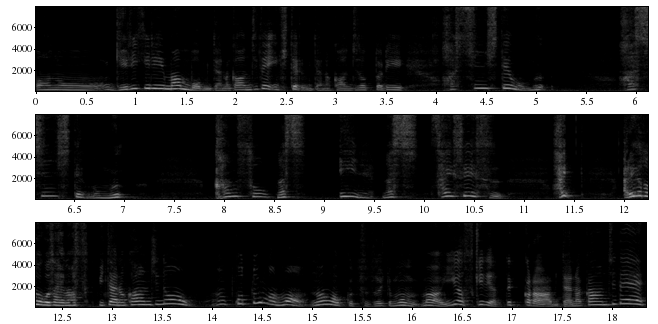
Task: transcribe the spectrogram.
あのギリギリマンボウみたいな感じで生きてるみたいな感じだったり発信しても無。発信しても無。感想なし。いいね。なし。再生数ありがとうございます。みたいな感じのことがまあ長く続いてもまあいいや好きでやってっからみたいな感じで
